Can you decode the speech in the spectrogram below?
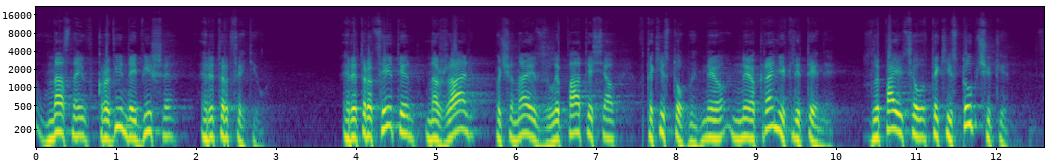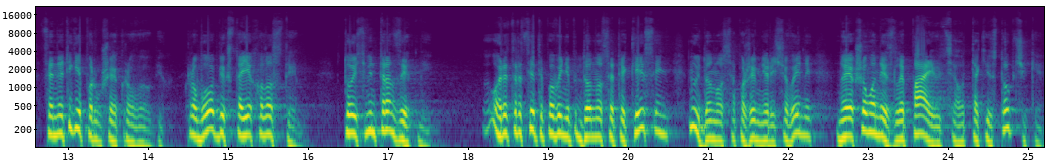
У нас в крові найбільше еритроцитів. Еритроцити, на жаль, починають злипатися в такі стовпи. Не, не окремі клітини, злипаються в такі стовпчики. Це не тільки порушує кровообіг, кровообіг стає холостим, тобто він транзитний. Еритроцити повинні доносити кисень, ну і доносять поживні речовини. Але якщо вони злипаються, от такі стовпчики,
